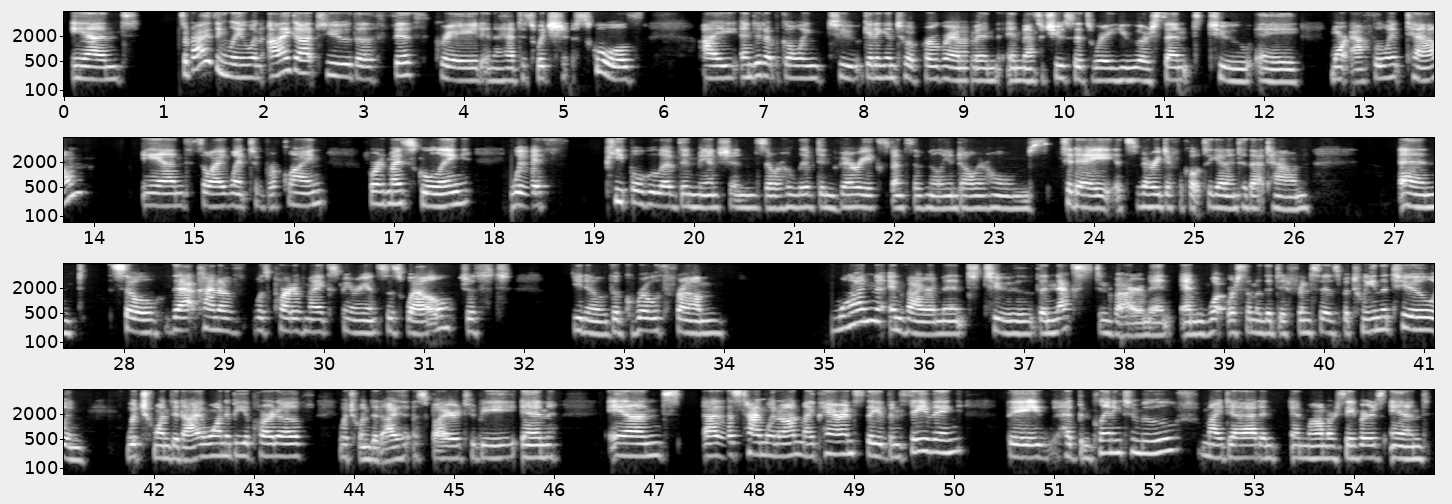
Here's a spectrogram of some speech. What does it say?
And surprisingly, when I got to the fifth grade and I had to switch schools, I ended up going to getting into a program in, in Massachusetts where you are sent to a more affluent town. And so I went to Brookline for my schooling with people who lived in mansions or who lived in very expensive million dollar homes. Today, it's very difficult to get into that town. And so that kind of was part of my experience as well. Just, you know, the growth from one environment to the next environment and what were some of the differences between the two and which one did I want to be a part of? Which one did I aspire to be in? And as time went on, my parents, they had been saving. They had been planning to move. My dad and, and mom are savers. And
